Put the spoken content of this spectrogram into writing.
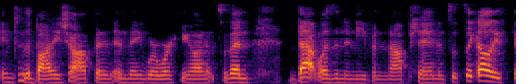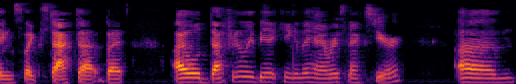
into the body shop and, and they were working on it. So then that wasn't an even an option. And so it's like all these things like stacked up, but I will definitely be at King of the Hammers next year. Um,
